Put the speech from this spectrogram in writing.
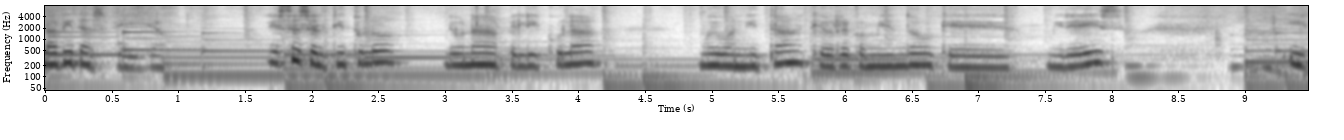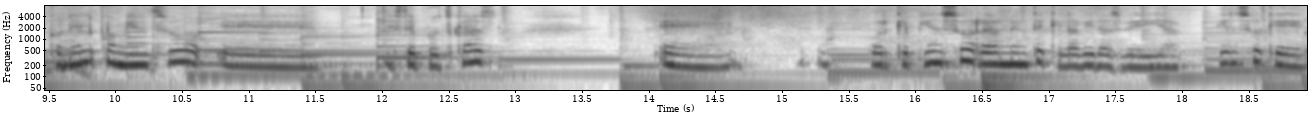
La vida es bella. Este es el título de una película muy bonita que os recomiendo que miréis. Y con él comienzo eh, este podcast eh, porque pienso realmente que la vida es bella. Pienso que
